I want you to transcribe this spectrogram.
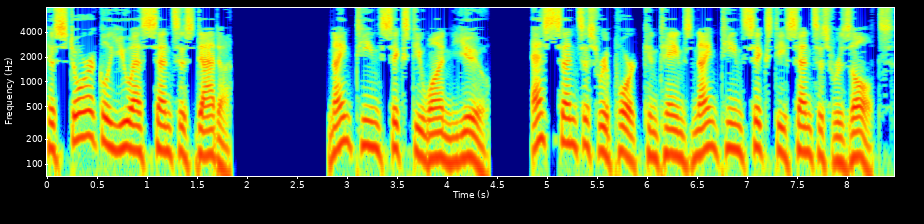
Historical U.S. Census data. 1961 U.S. Census report contains 1960 census results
